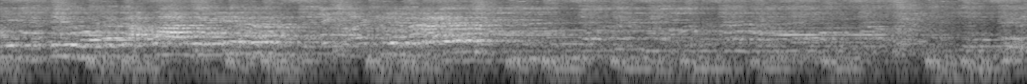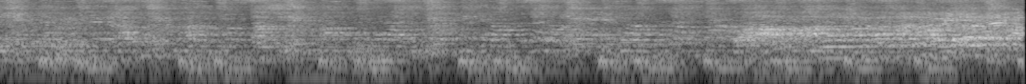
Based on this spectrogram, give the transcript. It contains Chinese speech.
你你怎么在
